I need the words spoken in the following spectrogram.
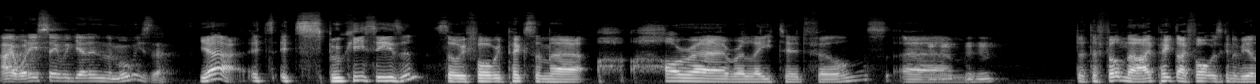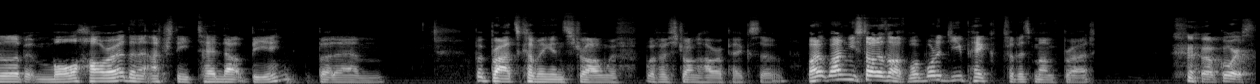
All right, what do you say we get into the movies then? yeah, it's it's spooky season, so we thought we'd pick some uh, horror related films. Um, hmm the, the film that I picked, I thought was going to be a little bit more horror than it actually turned out being, but um, but Brad's coming in strong with with a strong horror pick. So why don't, why don't you start us off? What what did you pick for this month, Brad? of course.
